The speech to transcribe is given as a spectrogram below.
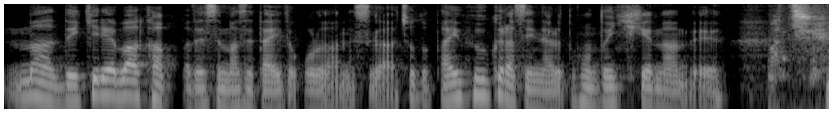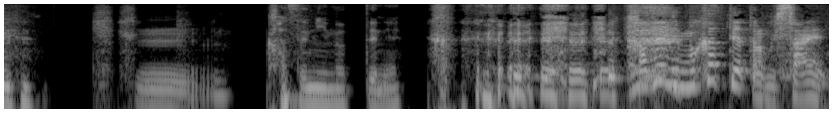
まあできればカッパで済ませたいところなんですが、ちょっと台風クラスになると本当に危険なんで、間違いうん。風に乗ってね。風に向かってやったらもう悲惨やん。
